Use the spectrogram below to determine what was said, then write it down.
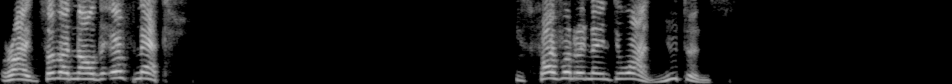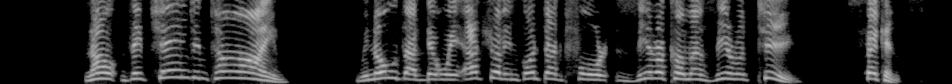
Right, so that now the F net is 591 newtons. Now, the change in time, we know that they were actually in contact for 0, 0.02 seconds.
